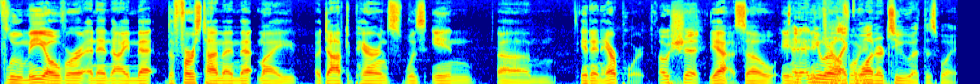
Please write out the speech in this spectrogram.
flew me over, and then I met the first time I met my adopted parents was in um, in an airport. Oh shit. Yeah, so in, and, and in you were like California. one or two at this point.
